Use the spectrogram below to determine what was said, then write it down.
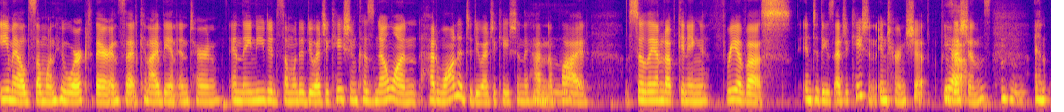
Emailed someone who worked there and said, "Can I be an intern?" And they needed someone to do education because no one had wanted to do education; they hadn't Mhm. applied. So they ended up getting three of us into these education internship Yeah. positions. Mhm. And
